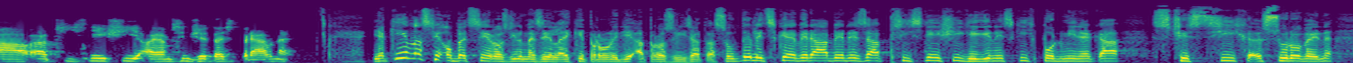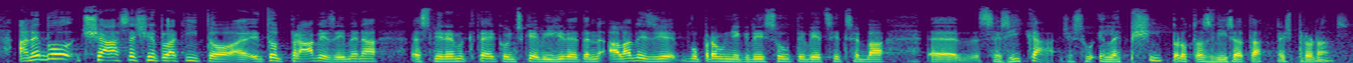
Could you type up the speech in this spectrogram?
a, a přísnější a já myslím, že to je správné. Jaký je vlastně obecně rozdíl mezi léky pro lidi a pro zvířata? Jsou ty lidské vyráběny za přísnějších hygienických podmínek a z čistších surovin? A nebo částečně platí to, a je to právě zejména směrem k té koňské výživě, ten alavis, že opravdu někdy jsou ty věci třeba, eh, se říká, že jsou i lepší pro ta zvířata než pro nás?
